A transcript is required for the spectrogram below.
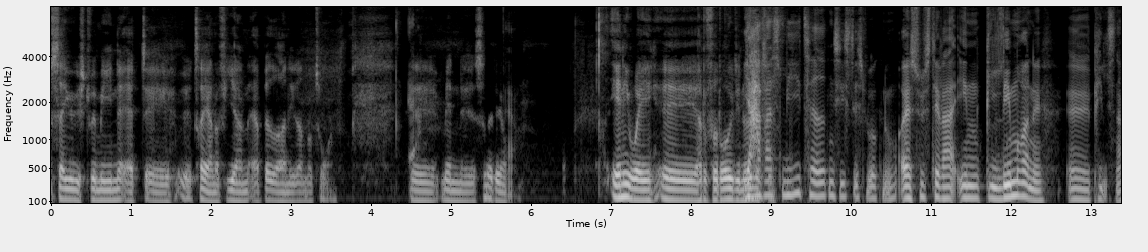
seriøst vil mene, at øh, 3'eren og 4'eren er bedre end 1'eren og 2'eren. Ja. Øh, men øh, sådan er det jo. Ja. Anyway, øh, har du fået drukket din øl? Jeg har faktisk lige taget den sidste slurk nu, og jeg synes, det var en glimrende øh, pilsner.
